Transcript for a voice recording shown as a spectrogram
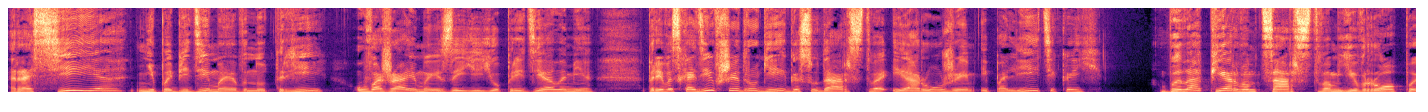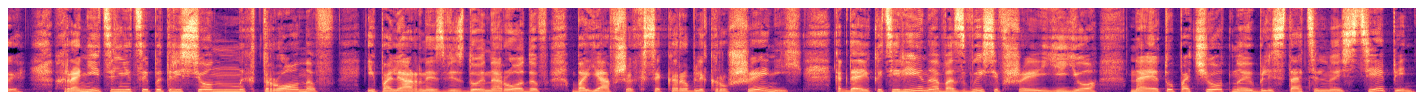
«Россия, непобедимая внутри, уважаемая за ее пределами, превосходившая другие государства и оружием, и политикой – была первым царством Европы, хранительницей потрясенных тронов и полярной звездой народов, боявшихся кораблекрушений, когда Екатерина, возвысившая ее на эту почетную блистательную степень,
